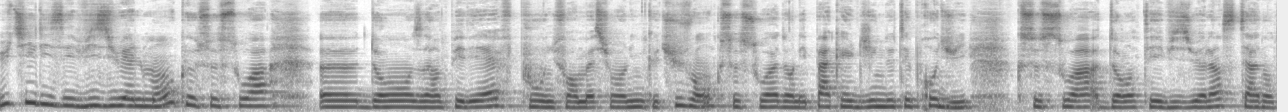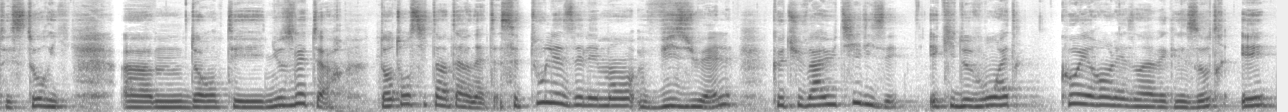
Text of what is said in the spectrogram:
utiliser visuellement, que ce soit euh, dans un PDF pour une formation en ligne que tu vends, que ce soit dans les packaging de tes produits, que ce soit dans tes visuels Insta, dans tes stories, euh, dans tes newsletters, dans ton site internet. C'est tous les éléments visuels que tu vas utiliser et qui devront être cohérents les uns avec les autres et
